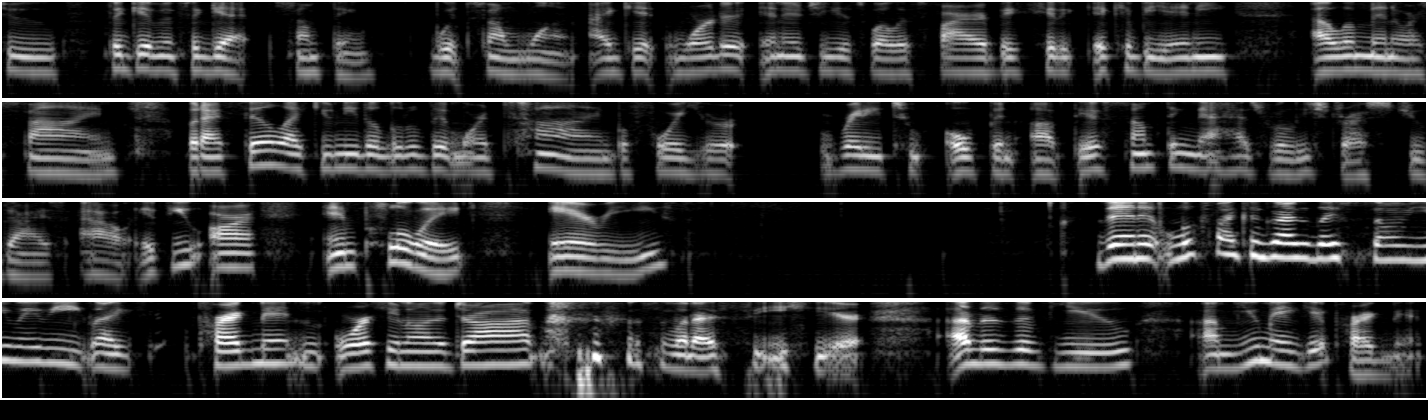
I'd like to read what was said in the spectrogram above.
to forgive and forget something with someone. I get water energy as well as fire, but it could, it could be any element or sign. But I feel like you need a little bit more time before you're ready to open up. There's something that has really stressed you guys out. If you are employed, Aries, then it looks like congratulations. Some of you may be like pregnant and working on a job. That's what I see here. Others of you, um, you may get pregnant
